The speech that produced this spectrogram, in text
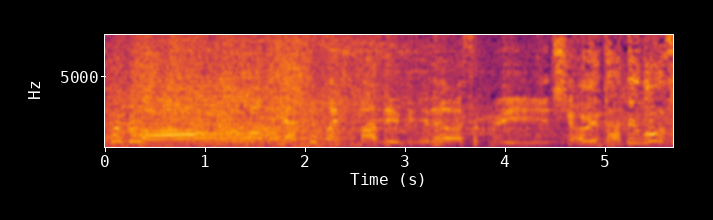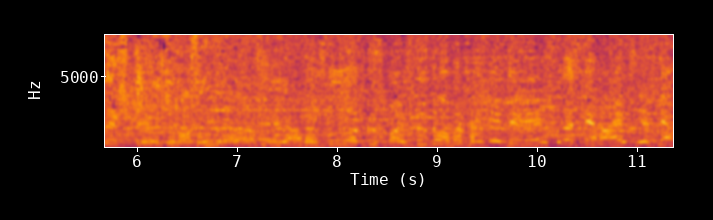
в пекло. Як ти хочеш мати відросок мій, що віддати мусиш, ти зрозумів. Я в солодку спочту до бажа піди, простягаючи шлях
